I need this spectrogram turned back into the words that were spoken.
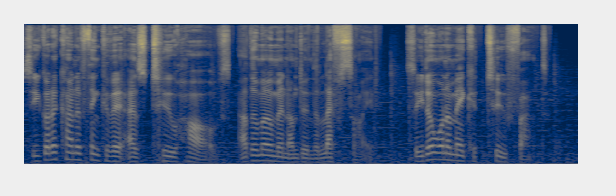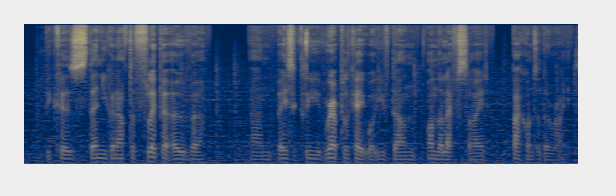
So you've got to kind of think of it as two halves. At the moment I'm doing the left side, so you don't want to make it too fat, because then you're going to have to flip it over and basically replicate what you've done on the left side back onto the right.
